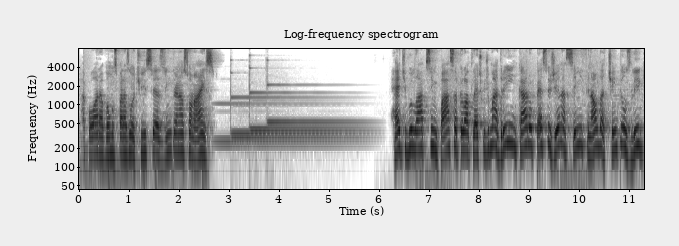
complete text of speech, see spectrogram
Agora vamos para as notícias internacionais. Red Bull Leipzig passa pelo Atlético de Madrid e encara o PSG na semifinal da Champions League.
